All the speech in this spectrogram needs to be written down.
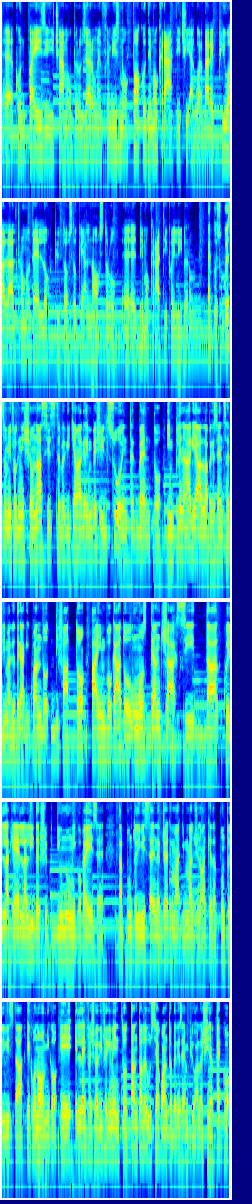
eh, con paesi, diciamo, per usare un eufemismo, poco democratici, a guardare più all'altro modello piuttosto che al nostro eh, democratico e libero. Ecco, su questo mi fornisce un assist per richiamare invece il suo intervento in plenaria alla presenza di Mario Draghi, quando di fatto ha invocato uno sganciarsi da quella che è la leadership di un unico paese dal punto di vista energetico, ma immagino anche dal punto di vista economico. E lei faceva riferimento tanto alla Russia quanto per esempio alla Cina. Ecco,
